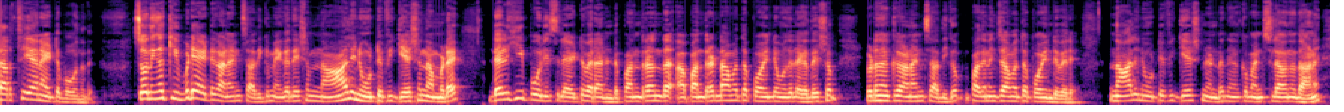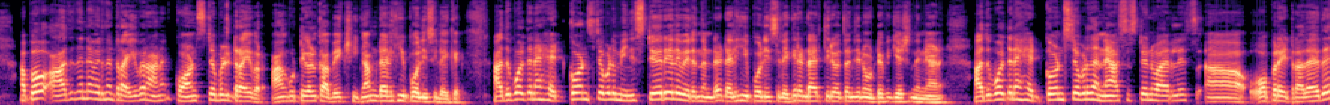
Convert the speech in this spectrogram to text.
ചർച്ച ചെയ്യാനായിട്ട് പോകുന്നത്. സോ നിങ്ങൾക്ക് ഇവിടെ ആയിട്ട് കാണാൻ സാധിക്കും. ഏകദേശം നാല് നോട്ടിഫിക്കേഷൻ നമ്മുടെ ഡൽഹി പോലീസിലായിട്ട് വരാനുണ്ട്. പന്ത്രണ്ട് പന്ത്രണ്ടാമത്തെ പോയിന്റ് മുതൽ ഏകദേശം ഇവിടെ നിങ്ങൾക്ക് കാണാൻ സാധിക്കും. പതിനഞ്ചാമത്തെ പോയിന്റ് വരെ. നാല് നോട്ടിഫിക്കേഷൻ ഉണ്ട് നിങ്ങൾക്ക് മനസ്സിലാവുന്നതാണ്. അപ്പോൾ ആദ്യം തന്നെ വരുന്ന ഡ്രൈവറാണ് കോൺസ്റ്റബിൾ ഡ്രൈവർ ആൺകുട്ടികൾക്ക് അപേക്ഷിക്കാം ഡൽഹി പോലീസിലേക്ക്. അതുപോലെ തന്നെ ഹെഡ് കോൺസ്റ്റബിൾ മിനിസ്റ്റേറിയൽ വരുന്നുണ്ട് ഡൽഹി പോലീസിലേക്ക്. രണ്ടായിരത്തി ഇരുപത്തഞ്ച് നോട്ടിഫിക്കേഷൻ തന്നെയാണ്. അതുപോലെ തന്നെ ഹെഡ് കോൺസ്റ്റബിൾ തന്നെ അസിസ്റ്റന്റ് വയർലെസ് ഓപ്പറേറ്റർ അതായത്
